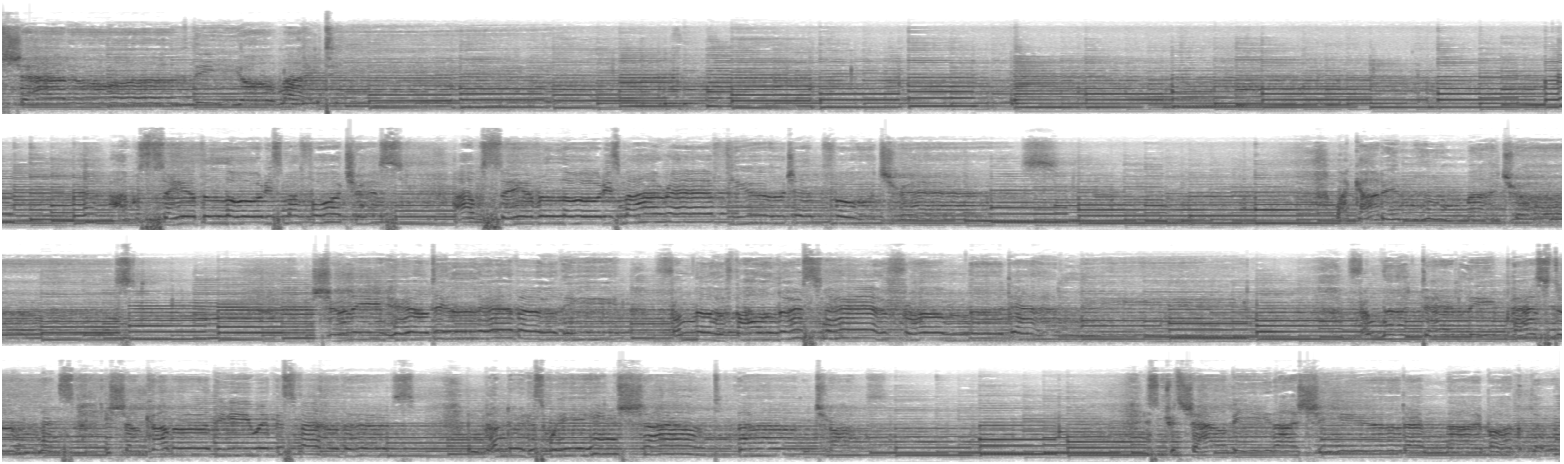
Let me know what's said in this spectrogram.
Shadow shalt thou trust. His truth shall be thy shield and thy buckler.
